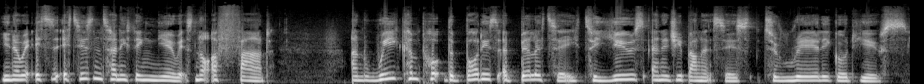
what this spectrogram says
you know, it, it isn't anything new, it's not a fad. And we can put the body's ability to use energy balances to really good use.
